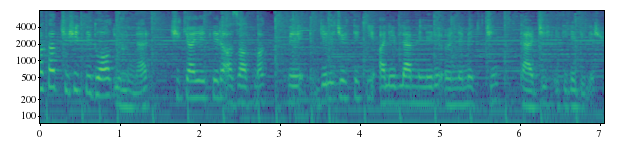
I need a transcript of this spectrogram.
Fakat çeşitli doğal ürünler şikayetleri azaltmak ve gelecekteki alevlenmeleri önlemek için tercih edilebilir.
